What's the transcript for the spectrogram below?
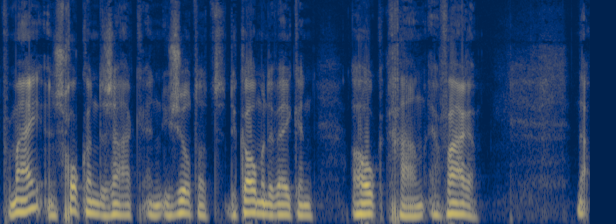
Voor mij een schokkende zaak en u zult dat de komende weken ook gaan ervaren. Nou,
